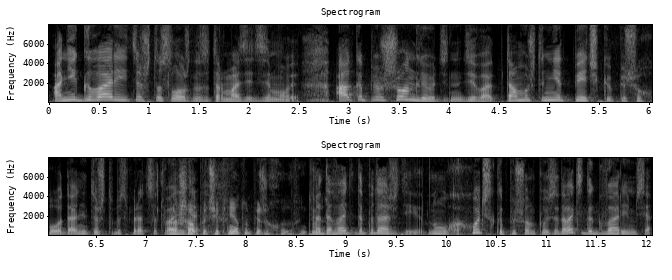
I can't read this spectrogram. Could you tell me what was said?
А не говорите, что сложно затормозить зимой. А капюшон люди надевают, потому что нет печки у пешехода, а не то, чтобы спрятаться от А водителя. шапочек нет у пешеходов? А давайте, да подожди, ну хочет капюшон, пусть, а давайте договоримся.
